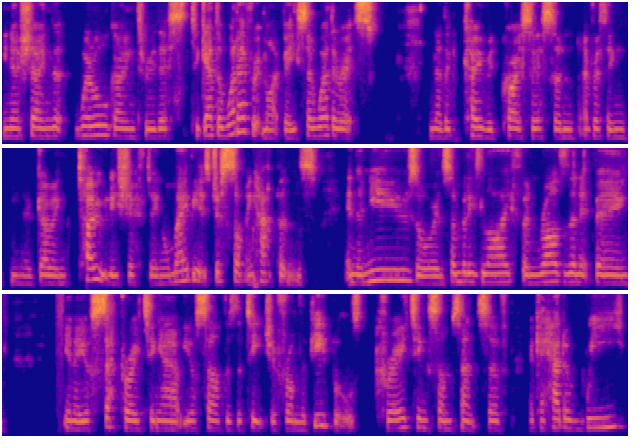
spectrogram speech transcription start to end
you know showing that we're all going through this together whatever it might be. So whether it's you know the covid crisis and everything you know going totally shifting or maybe it's just something happens in the news or in somebody's life and rather than it being you know you're separating out yourself as the teacher from the pupils creating some sense of okay how do we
